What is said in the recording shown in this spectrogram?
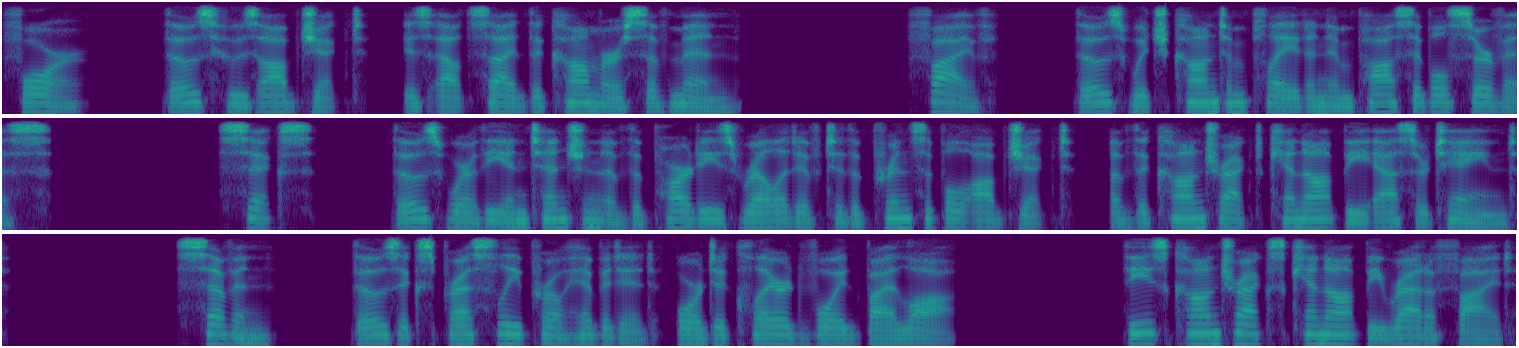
4. Those whose object is outside the commerce of men. 5. Those which contemplate an impossible service. 6. Those where the intention of the parties relative to the principal object of the contract cannot be ascertained. 7. Those expressly prohibited or declared void by law. These contracts cannot be ratified.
